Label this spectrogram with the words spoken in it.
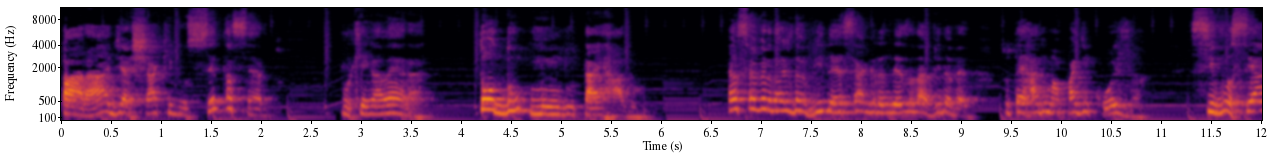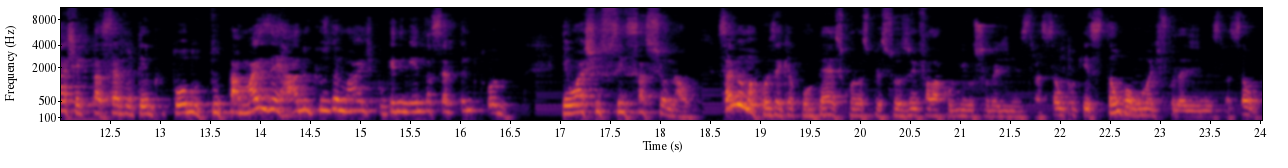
parar de achar que você tá certo. Porque, galera, todo mundo tá errado. Essa é a verdade da vida, essa é a grandeza da vida, velho. Tu tá errado em uma par de coisa. Se você acha que tá certo o tempo todo, tu tá mais errado que os demais, porque ninguém tá certo o tempo todo. Eu acho isso sensacional. Sabe uma coisa que acontece quando as pessoas vêm falar comigo sobre administração, porque estão com alguma dificuldade de administração?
